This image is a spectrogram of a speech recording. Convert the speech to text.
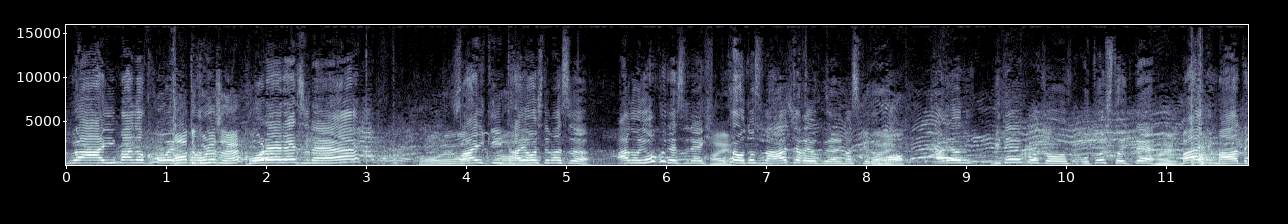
い、うわ今のこれですね、これですね、これは最近対応してます。あのよくですね、低から落とすのはアジアがよくやりますけども、あれをビデオコートを落としといて、前に回って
